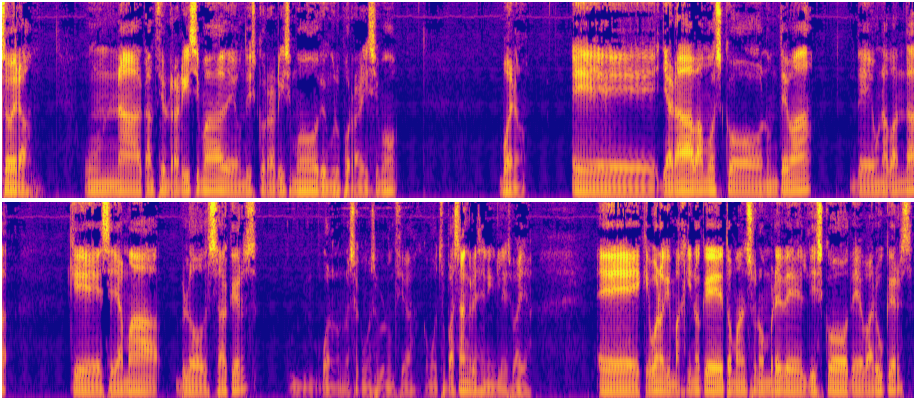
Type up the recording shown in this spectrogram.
Eso era. Una canción rarísima, de un disco rarísimo, de un grupo rarísimo. Bueno, eh, y ahora vamos con un tema de una banda que se llama Bloodsuckers. Bueno, no sé cómo se pronuncia, como chupasangres en inglés, vaya. Eh, que bueno, que imagino que toman su nombre del disco de Barookers.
